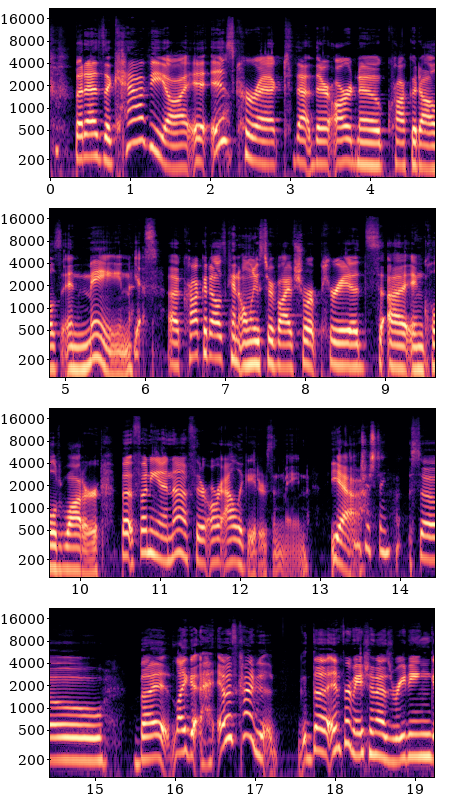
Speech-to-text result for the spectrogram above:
but as a caveat, it is correct that there are no crocodiles in Maine. Yes. uh, crocodiles can only survive short periods uh, in cold water. But funny enough, there are alligators in Maine. Yeah, Interesting. So, but like it was kind of the information I was reading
